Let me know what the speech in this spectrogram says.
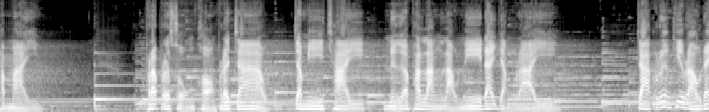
ทำไม พระประสงค์ของพระเจ้า จะมีชัยเหนือพลังเหล่านี้ได้อย่างไร จากเรื่องที่เราได้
